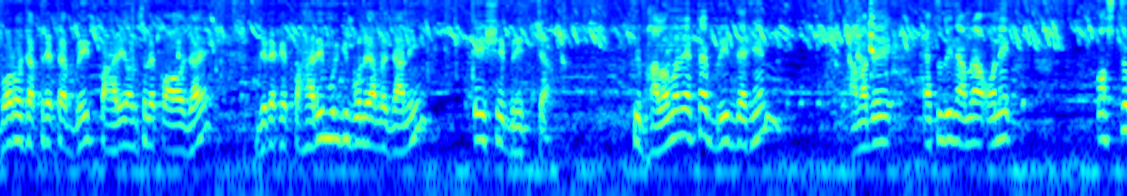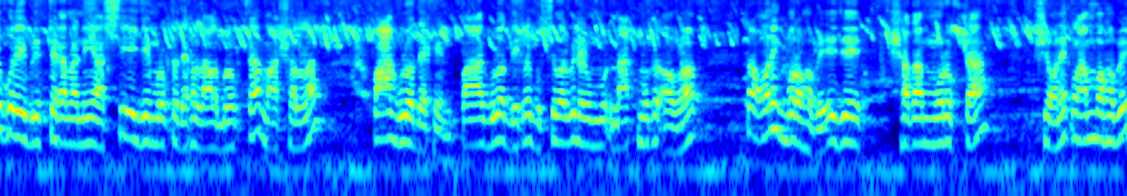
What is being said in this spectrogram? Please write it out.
বড় জাতের একটা ব্রিড পাহাড়ি অঞ্চলে পাওয়া যায়, যেটাকে পাহাড়ি মুরগি বলে আমরা জানি। এই সেই ব্রিডটা। খুব ভালো মানের একটা ব্রিড দেখেন। আমাদের এতদিন আমরা অনেক কষ্ট করে এই ব্রিডটাকে আমরা নিয়ে আসছি। এই যে মোরগটা দেখেন, লাল মোরগটা মার্শাল্লাহ পাগুলো দেখেন, পাগুলো দেখলে বুঝতে পারবেন এবং নাক মুখের অভাব। তা অনেক বড় হবে। এই যে সাদা মোরগটা, সে অনেক লম্বা হবে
